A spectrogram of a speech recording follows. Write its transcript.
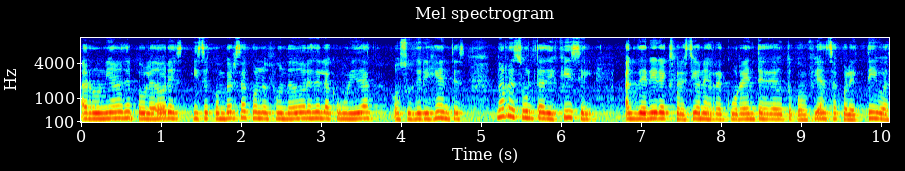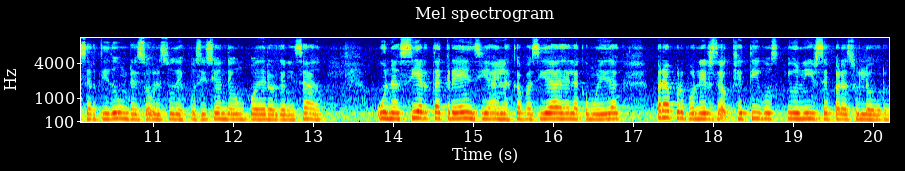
a reuniones de pobladores y se conversa con los fundadores de la comunidad o sus dirigentes, no resulta difícil adherir a expresiones recurrentes de autoconfianza colectiva, certidumbre sobre su disposición de un poder organizado, una cierta creencia en las capacidades de la comunidad para proponerse objetivos y unirse para su logro.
